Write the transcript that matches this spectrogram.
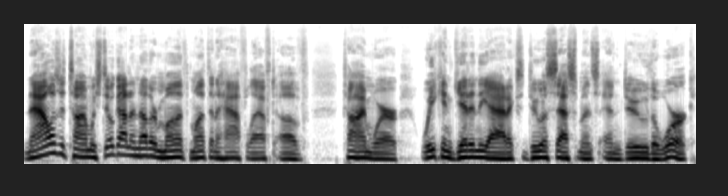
Now is a time we still got another month, month and a half left of time where we can get in the attics, do assessments, and do the work,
